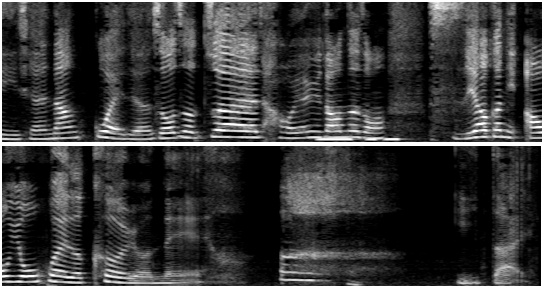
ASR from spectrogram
以前当柜姐的时候就最讨厌遇到那种死要跟你凹优惠的客人呢。啊 一代。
